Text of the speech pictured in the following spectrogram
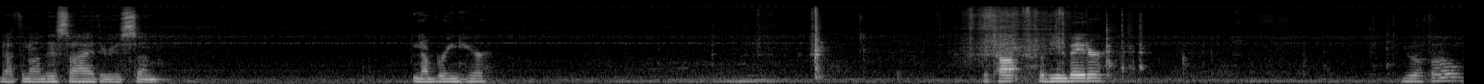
Nothing on this side. There is some numbering here. The top of the invader UFO.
